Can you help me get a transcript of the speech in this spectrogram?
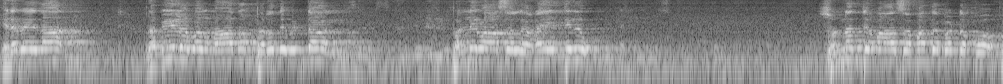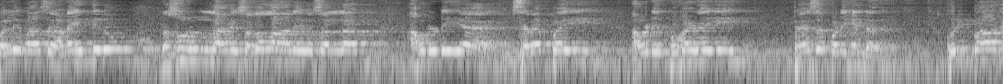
எனவேதான் ரபீல் மாதம் பிறந்துவிட்டால் பள்ளிவாசல் அனைத்திலும் சுன்னத் சம்பந்தப்பட்ட பள்ளிவாசல் அனைத்திலும் ரசூலுல்லாஹி ஸல்லல்லாஹு அலைஹி செல்லம் அவருடைய சிறப்பை அவருடைய புகழை பேசப்படுகின்றது. குறிப்பாக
